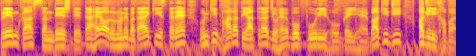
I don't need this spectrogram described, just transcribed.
प्रेम का संदेश देता है और उन्होंने बताया कि इस तरह उनकी भारत यात्रा जो है वो पूरी हो गई है। बाकी जी, अगली खबर।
